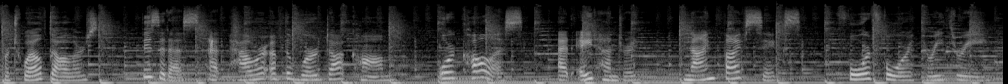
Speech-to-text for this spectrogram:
for $12, visit us at poweroftheword.com or call us at 800 956 4433.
